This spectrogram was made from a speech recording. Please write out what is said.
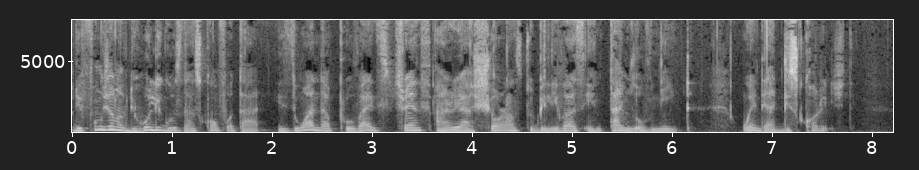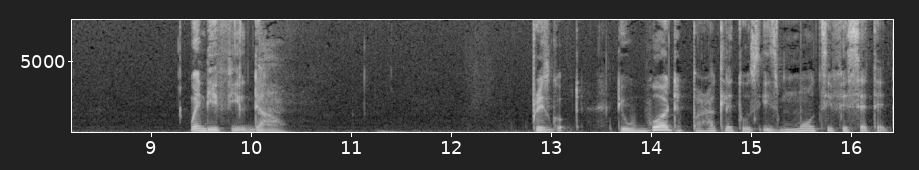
The function of the Holy Ghost as comforter is the one that provides strength and reassurance to believers in times of need, when they are discouraged, when they feel down. Praise God. The word parakletos is multifaceted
